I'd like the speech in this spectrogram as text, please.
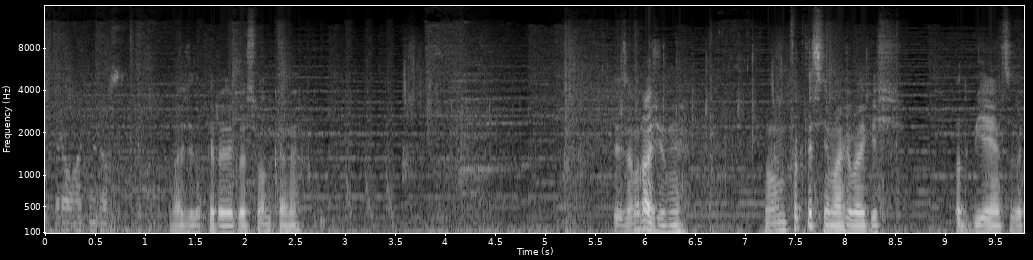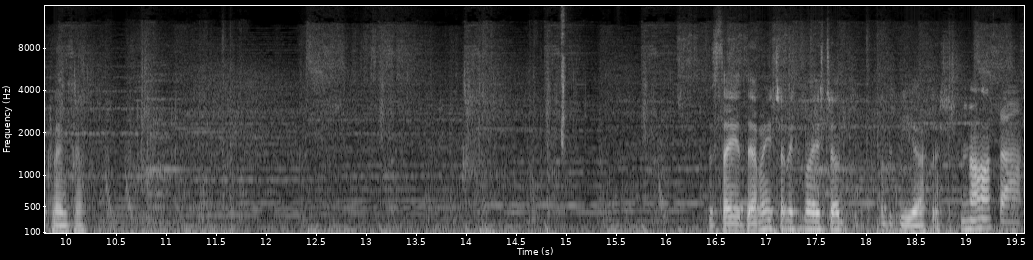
Dopiero ładnie dostał. Na razie dopiero jego słonka, nie? Ty, zamroził mnie. No on faktycznie ma chyba jakieś odbijające zaklęcia. Dostaje damage, ale chyba jeszcze od, odbija też. No tak.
